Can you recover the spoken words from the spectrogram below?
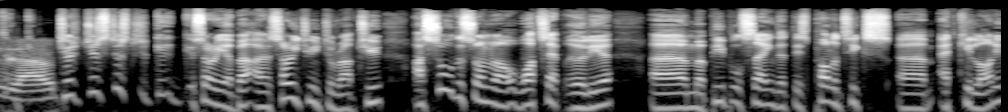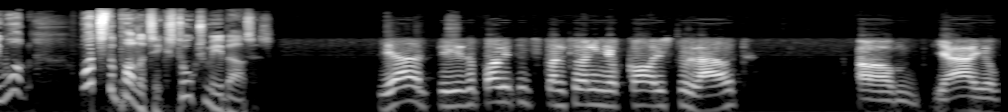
too loud. Just, just, just. Sorry about. Uh, sorry to interrupt you. I saw this on uh, WhatsApp earlier. Um, people saying that there's politics um, at Killarney. What, what's the politics? Talk to me about it. Yeah, there's a politics concerning your car is too loud. Um, yeah, your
